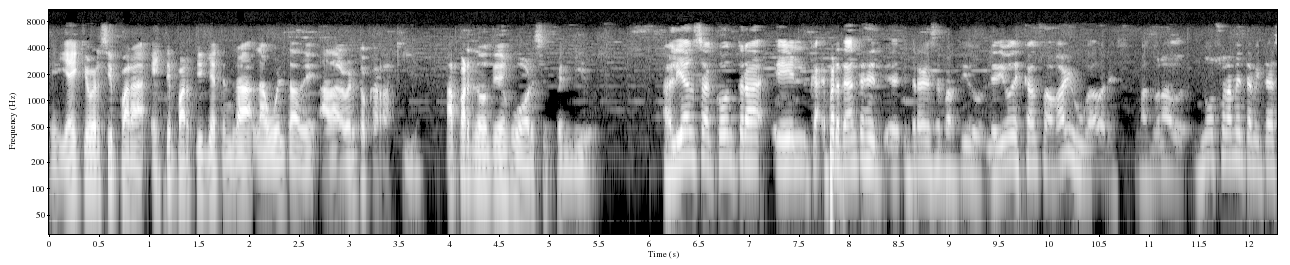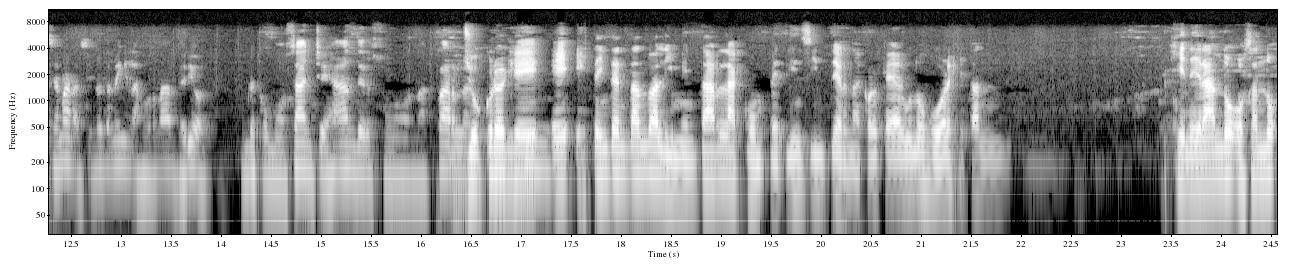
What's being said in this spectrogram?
eh, y hay que ver si para este partido ya tendrá la vuelta de Adalberto Carrasquillo. Aparte no tiene jugadores suspendidos. Alianza contra el... Espérate, antes de entrar en ese partido, le dio descanso a varios jugadores, Maldonado, no solamente a mitad de semana, sino también en la jornada anterior. Hombres como Sánchez, Anderson, McFarland. Yo creo que eh, está intentando alimentar la competencia interna. Creo que hay algunos jugadores que están generando, o sea, no,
